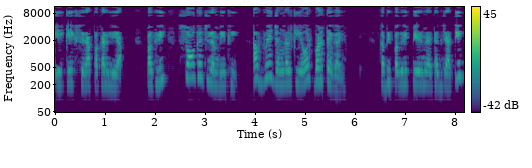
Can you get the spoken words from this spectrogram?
एक एक सिरा पकड़ लिया। पगड़ी सौ गज लंबी थी। अब वे जंगल की ओर बढ़ते गए। कभी पगड़ी पेड़ में अटक जाती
